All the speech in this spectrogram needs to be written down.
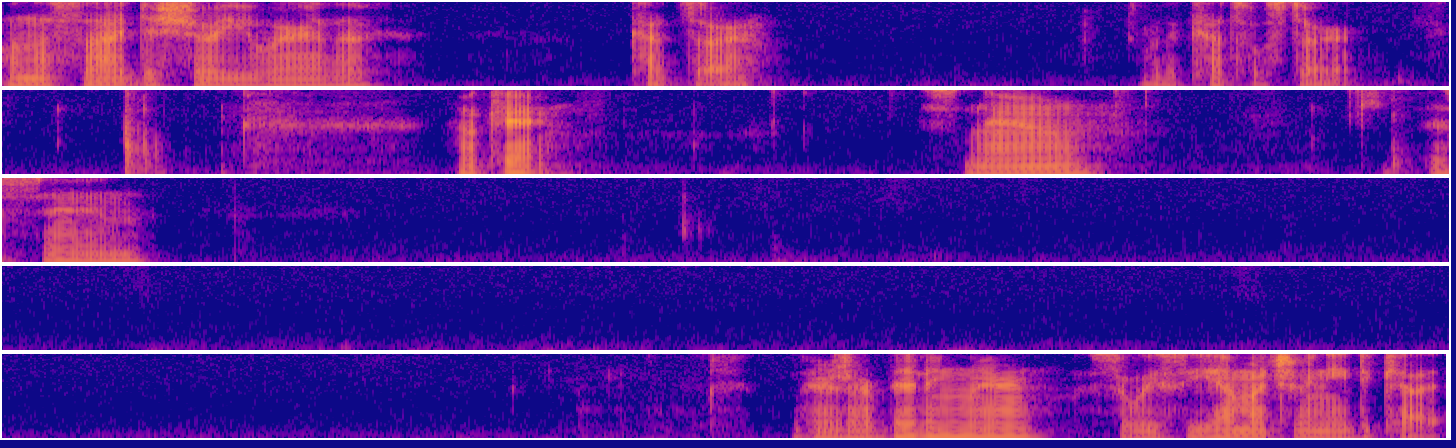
on the side to show you where the cuts are, where the cuts will start. Okay, so now keep this in. There's our bitting there, so we see how much we need to cut.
